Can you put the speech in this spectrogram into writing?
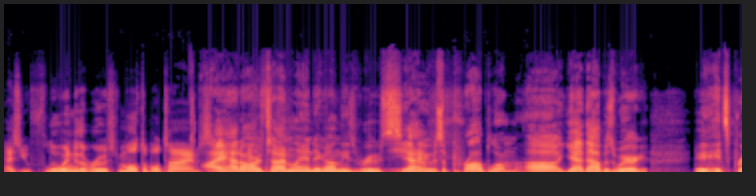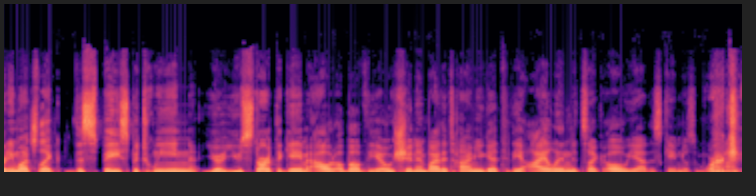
As you flew into the roost multiple times, I had a hard time landing on these roosts. Yeah, Yeah. it was a problem. Uh, yeah, that was where it's pretty much like the space between you. You start the game out above the ocean, and by the time you get to the island, it's like, oh yeah, this game doesn't work.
